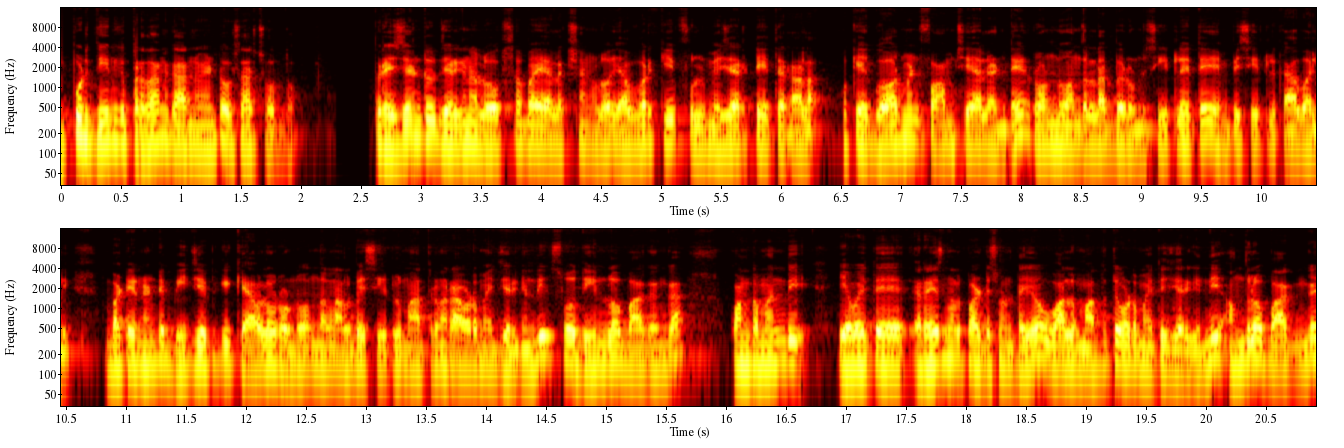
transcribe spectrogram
ఇప్పుడు దీనికి ప్రధాన కారణం ఏంటో ఒకసారి చూద్దాం. ప్రజెంట్ జరిగిన లోక్సభ ఎలక్షన్లో ఎవరికి ఫుల్ మెజారిటీ అయితే రాలా. ఓకే గవర్నమెంట్ ఫామ్ చేయాలంటే రెండు వందల డెబ్బై రెండు సీట్లు అయితే ఎంపీ సీట్లు కావాలి. బట్ ఏంటంటే బీజేపీకి కేవలం రెండు వందల నలభై సీట్లు మాత్రమే రావడం అయితే జరిగింది. సో దీనిలో భాగంగా కొంతమంది ఏవైతే రీజనల్ పార్టీస్ ఉంటాయో వాళ్ళ మద్దతు ఇవ్వడం అయితే జరిగింది. అందులో భాగంగా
